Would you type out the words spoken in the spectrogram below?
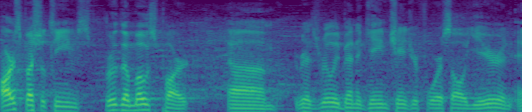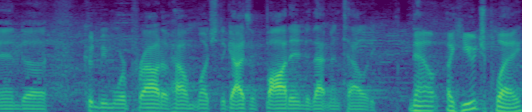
our special teams for the most part um, has really been a game changer for us all year, and, and uh, couldn't be more proud of how much the guys have bought into that mentality. Now, a huge play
